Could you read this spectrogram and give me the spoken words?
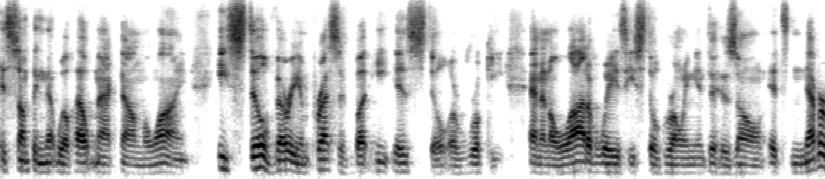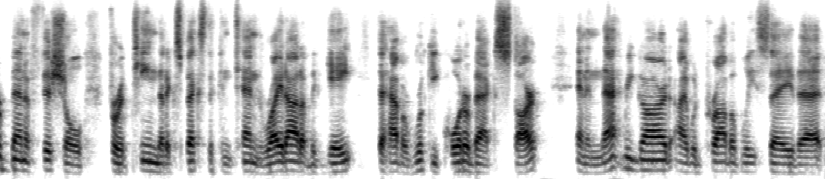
is something that will help Mac down the line. He's still very impressive, but he is still a rookie. And in a lot of ways, he's still growing into his own. It's never beneficial for a team that expects to contend right out of the gate to have a rookie quarterback start. And in that regard, I would probably say that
